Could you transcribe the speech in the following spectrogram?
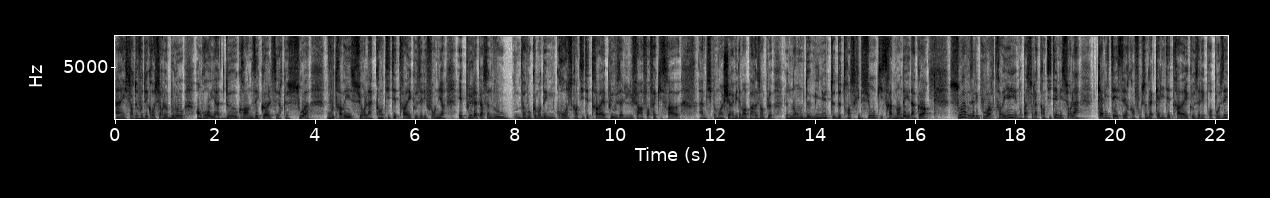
hein, histoire de vous dégrossir le boulot. En gros, il y a deux grandes écoles, c'est-à-dire que soit vous travaillez sur la quantité de travail que vous allez fournir, et plus la personne va vous commander une grosse quantité de travail, plus vous allez lui faire un forfait qui sera euh, un petit peu moins cher, évidemment. Par exemple, le nombre de minutes de transcription qui sera demandé, d'accord? Soit vous allez pouvoir travailler, non pas sur la quantité, mais sur la qualité, c'est-à-dire qu'en fonction de la qualité de travail que vous allez proposer,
